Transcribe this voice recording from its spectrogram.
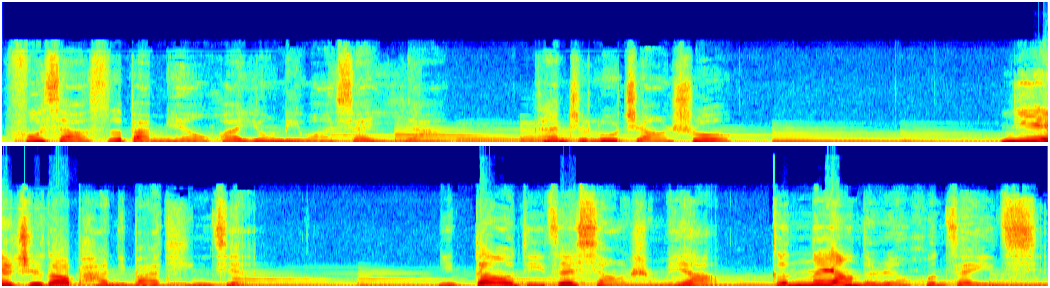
傅小司把棉花用力往下一压，看着陆志阳说：“你也知道怕你爸听见，你到底在想什么呀？跟那样的人混在一起。”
